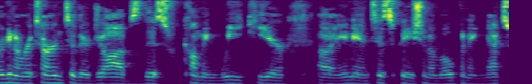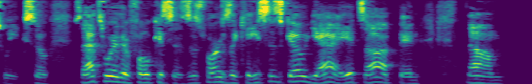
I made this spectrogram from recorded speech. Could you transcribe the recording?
are going to return to their jobs this coming week here uh, in anticipation of opening next week. So so that's where their focus is. As far as the cases go, yeah, it's up, and um,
